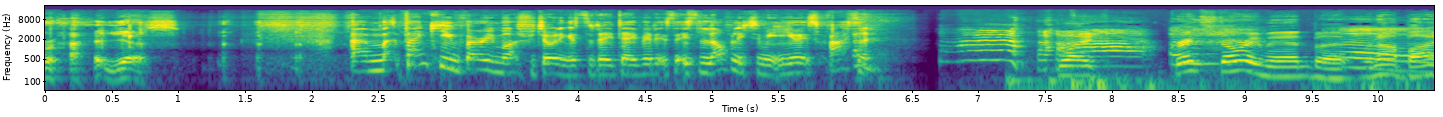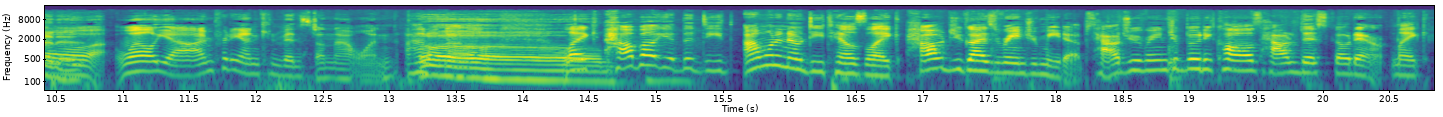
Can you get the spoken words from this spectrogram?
right, yes. Um, thank you very much for joining us today, David. It's, it's lovely to meet you. It's fascinating. Like, great story, man, but we're not buying it. Oh, Well, yeah, I'm pretty unconvinced on that one. I don't know. Um, Like, how about you? The de- I want to know details. Like, how did you guys arrange your meetups? How did you arrange your booty calls? How did this go down? Like,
